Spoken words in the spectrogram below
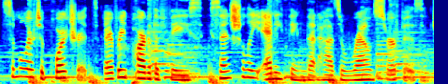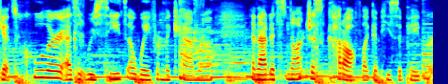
Similar to portraits, every part of the face, essentially anything that has a round surface, gets cooler as it recedes away from the camera and that it's not just cut off like a piece of paper.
